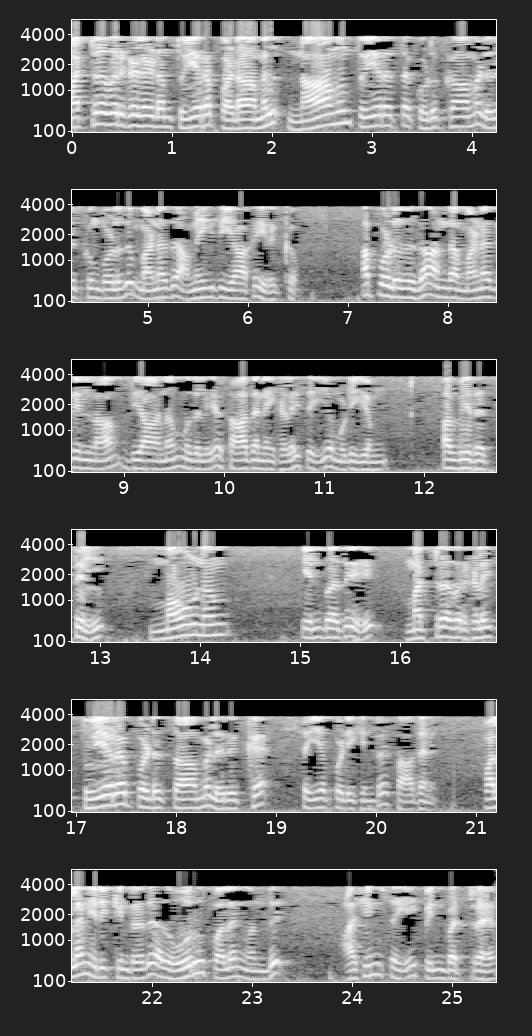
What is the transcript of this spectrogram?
மற்றவர்களிடம் துயரப்படாமல் நாமும் துயரத்தை கொடுக்காமல் இருக்கும் பொழுது மனது அமைதியாக இருக்கும். அப்பொழுதுதான் அந்த மனதில் நாம் தியானம் முதலிய சாதனைகளை செய்ய முடியும். அவ்விதத்தில் மௌனம் என்பது மற்றவர்களை துயரப்படுத்தாமல் இருக்க செய்யப்படுகின்ற சாதனை. பலன் இருக்கின்றது. அது ஒரு பலன் வந்து அகிம்சையை பின்பற்ற.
